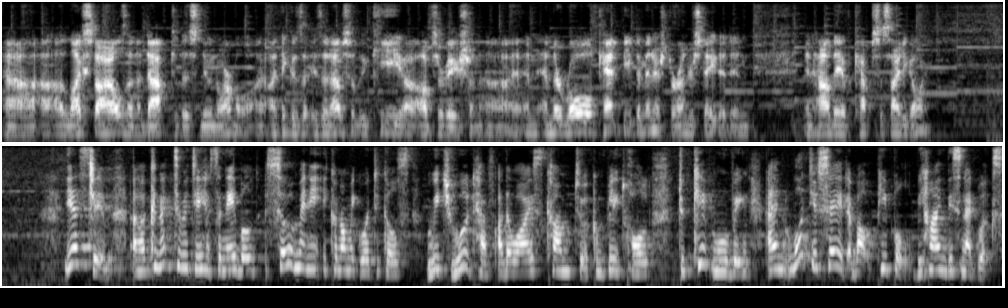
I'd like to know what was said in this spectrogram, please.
uh, lifestyles and adapt to this new normal, I, I think is, is an absolutely key uh, observation. and, and their role can't be diminished or understated in, in how they have kept society going. Yes, Jim. Uh, connectivity has enabled so many economic verticals which would have otherwise come to a complete halt to keep moving. And what you said about people behind these networks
